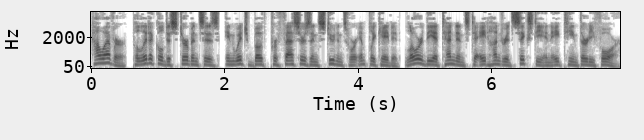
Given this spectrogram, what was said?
However, political disturbances, in which both professors and students were implicated, lowered the attendance to 860 in 1834.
